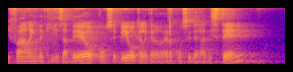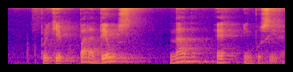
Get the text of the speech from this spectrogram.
e fala ainda que Isabel concebeu aquela que era considerada estéril, porque para Deus nada é impossível.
